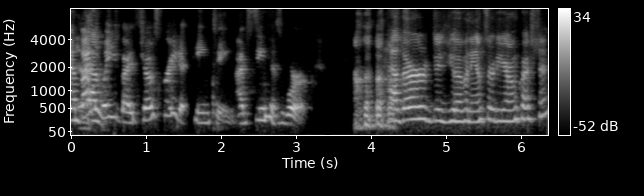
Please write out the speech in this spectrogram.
And by Yeah. the way, you guys, Joe's great at painting. I've seen his work. Heather, did you have an answer to your own question?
